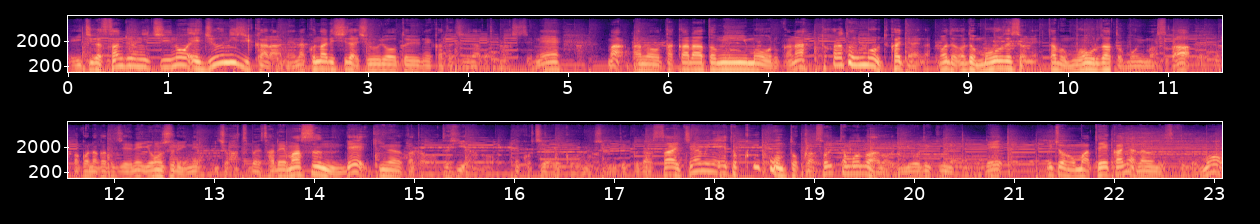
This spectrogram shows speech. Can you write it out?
1月30日の12時からねなくなり次第終了というね形になってましてね。まあ、あの、宝富モールかな。宝富モールって書いてないかな。まあ、でも、でもモールですよね。多分モールだと思いますが、まあ、こんな形でね、4種類ね、一応発売されますんで、気になる方はぜひ、あの、ね、こちらで購入してみてください。ちなみに、えっと、クーポンとかそういったものはあの利用できないので、一応、まあ、定価にはなるんですけども、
